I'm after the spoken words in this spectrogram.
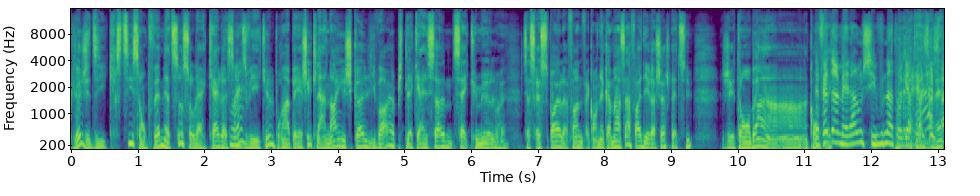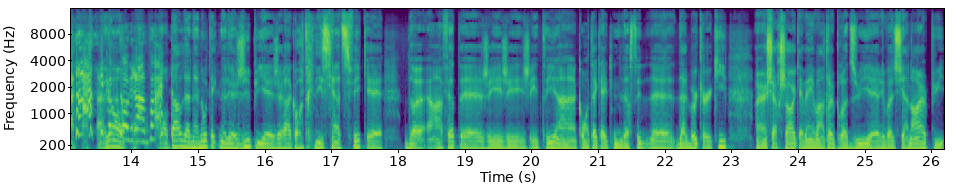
Puis là, j'ai dit, Christy, si on pouvait mettre ça sur la carrosserie Ouais. du véhicule pour empêcher que la neige colle l'hiver puis que le calcium s'accumule, ça serait super le fun. Fait qu'on a commencé à faire des recherches là-dessus. J'ai tombé en, en T'as contact. fait un mélange chez vous dans ton garage? Comme ton on- grand-père. On parle de nanotechnologie, puis euh, j'ai rencontré des scientifiques. euh, de- en fait, euh, j'ai j'ai- j'ai été en contact avec l'université d'Albuquerque, un chercheur qui avait inventé un produit euh, révolutionnaire, puis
